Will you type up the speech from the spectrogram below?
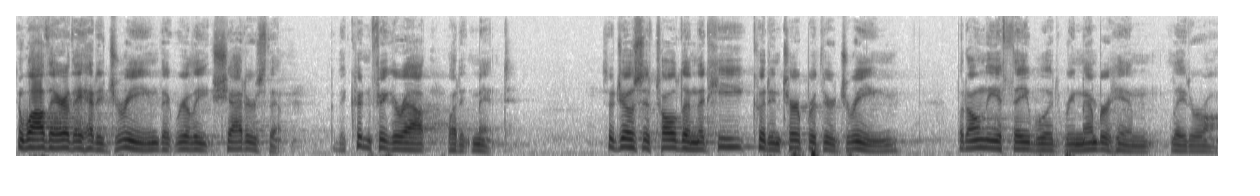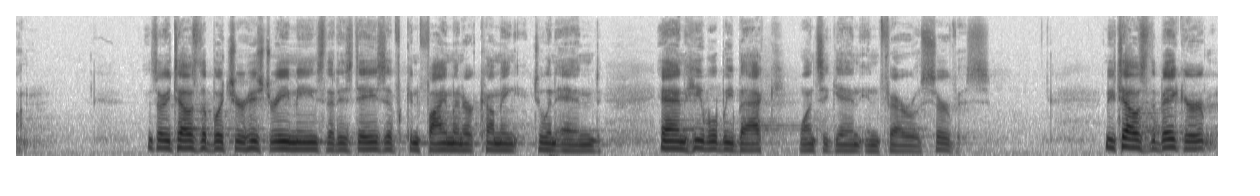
And while there, they had a dream that really shatters them, but they couldn't figure out what it meant. So Joseph told them that he could interpret their dream but only if they would remember him later on. And so he tells the butcher his dream means that his days of confinement are coming to an end, and he will be back once again in Pharaoh's service. And he tells the baker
